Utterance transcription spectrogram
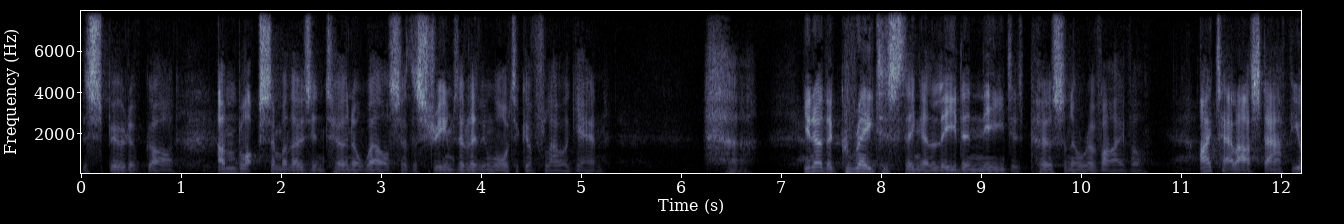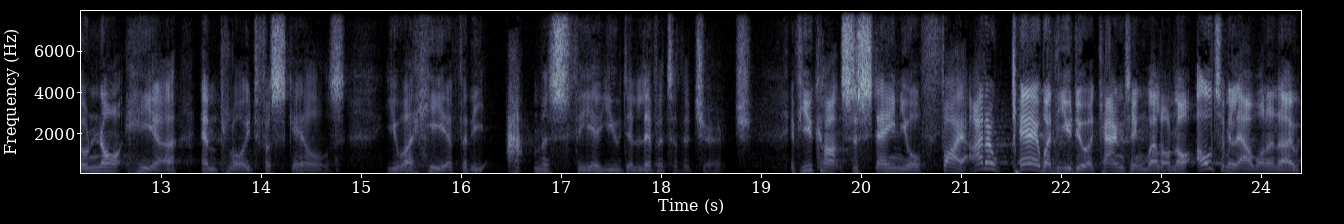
the Spirit of God unblocks some of those internal wells so the streams of living water can flow again. You know, the greatest thing a leader needs is personal revival. I tell our staff, you're not here employed for skills, you are here for the atmosphere you deliver to the church if you can't sustain your fire, I don't care whether you do accounting well or not. Ultimately, I want to know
